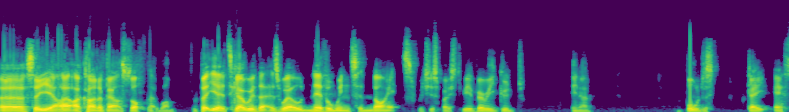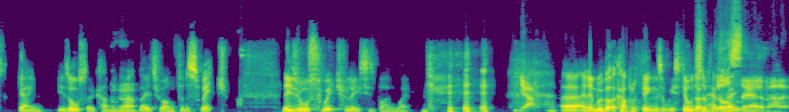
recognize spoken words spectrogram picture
uh, so yeah I, I kind of bounced off that one but yeah to go with that as well neverwinter nights which is supposed to be a very good you know Baldur's Gate S game is also coming Mhm. out later on for the Switch. These are all Switch releases, by the way. Yeah. Uh, and then we've got a couple of things that we still don't So have. Bill's date- sad about it.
